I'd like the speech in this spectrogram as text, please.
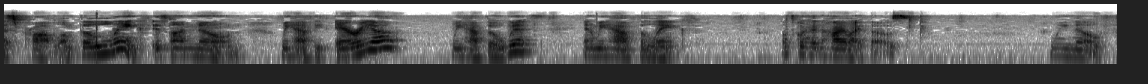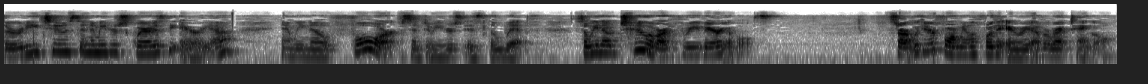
this problem, the length is unknown. We have the area, we have the width, and we have the length. Let's go ahead and highlight those. we know 32 centimeters squared is the area, and we know 4 centimeters is the width. So we know two of our three variables. Start with your formula for the area of a rectangle.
